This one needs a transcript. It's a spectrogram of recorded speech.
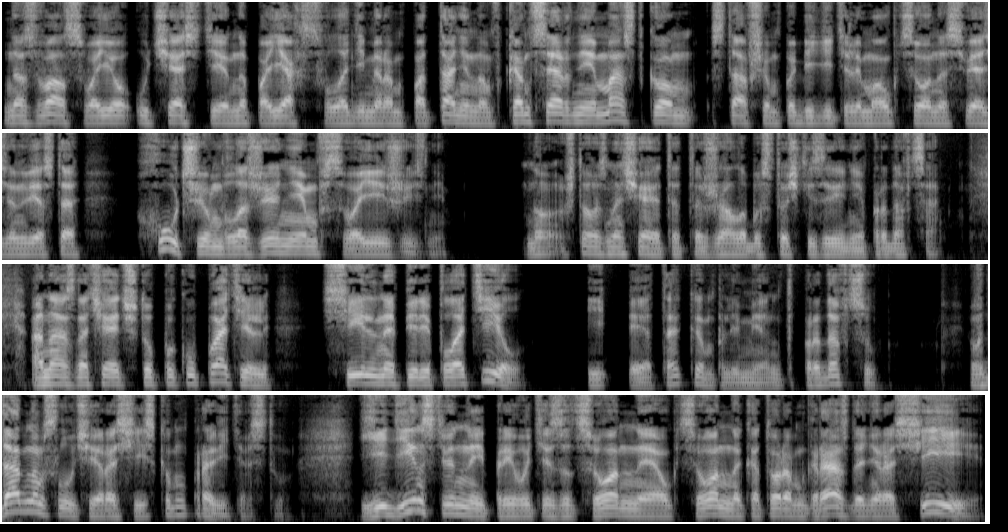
назвал свое участие на паях с Владимиром Потаниным в концерне «Мастком», ставшем победителем аукциона «Связинвеста», худшим вложением в своей жизни. Но что означает эта жалоба с точки зрения продавца? Она означает, что покупатель сильно переплатил, и это комплимент продавцу. В данном случае российскому правительству. Единственный приватизационный аукцион, на котором граждане России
